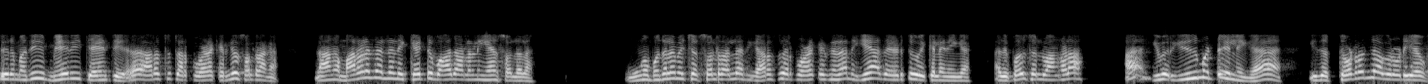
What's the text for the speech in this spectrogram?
திருமதி மேரி ஜெயந்தி அரசு தரப்பு வழக்கறிஞர் சொல்றாங்க. நாங்க மரண தண்டனை கேட்டு வாதாடணும் ஏன் சொல்லல? உங்க முதலமைச்சர் சொல்றாருல நீங்க அரசு தரப்பு வழக்கறிஞர் தான் ஏன் அதை எடுத்து வைக்கல நீங்க? அது பதில் சொல்லுவாங்களா? ஆ, இவர் இது மட்டும் இல்லைங்க. இதை தொடர்ந்து அவருடைய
